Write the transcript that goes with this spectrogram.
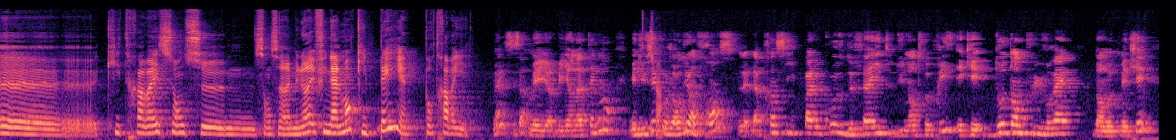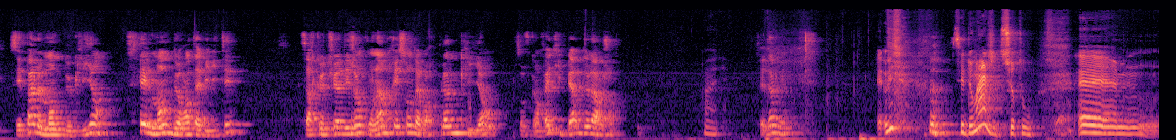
euh, qui travaillent sans se, sans se rémunérer, finalement, qui payent pour travailler. Oui, c'est ça, mais il y, en a tellement. Mais tu sais qu'aujourd'hui en France, la, la, principale cause de faillite d'une entreprise, et qui est d'autant plus vrai dans notre métier, c'est pas le manque de clients, c'est le manque de rentabilité. C'est-à-dire que tu as des gens qui ont l'impression d'avoir plein de clients, sauf qu'en fait, ils perdent de l'argent. Ouais. C'est dingue. Hein. Euh, oui, c'est dommage, surtout. Euh,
